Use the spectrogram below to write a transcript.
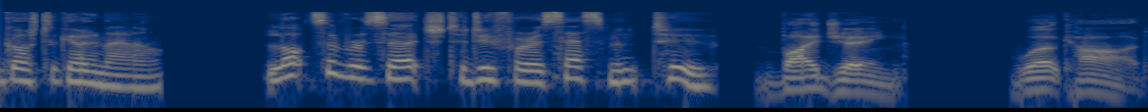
got to go now. Lots of research to do for assessment two. Bye, Jane. Work hard.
